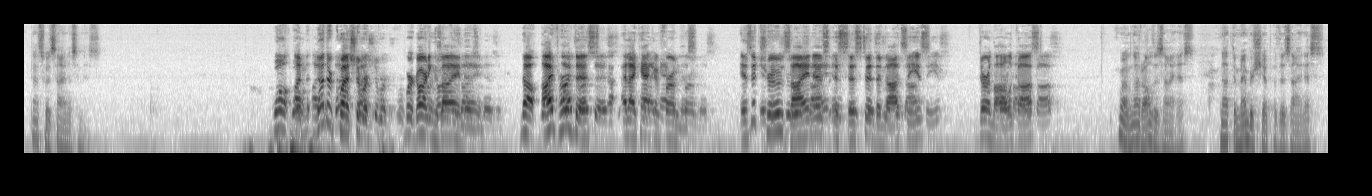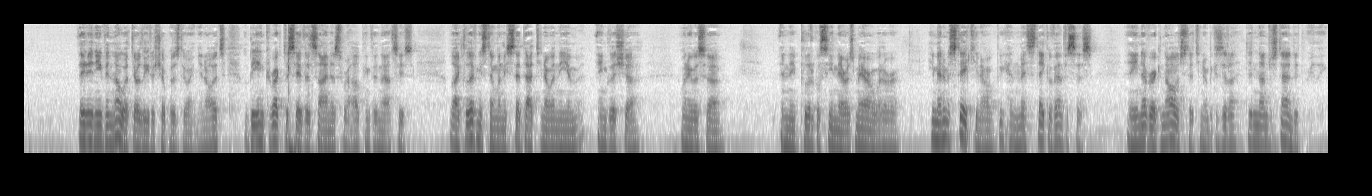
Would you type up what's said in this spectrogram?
That's what Zionism is. Well, well another, question, question regarding, regarding Zionism. Zionism. No, I've heard, I've this, heard this, uh, and I can't, and confirm, I can't confirm this. this. Is it is true, it true Zionists, Zionists assisted, assisted the, Nazis the Nazis during the during Holocaust? The Holocaust? Well, not all the Zionists, not the membership of the Zionists. They didn't even know what their leadership was doing. You know, it's would be incorrect to say that Zionists were helping the Nazis. Like Livingstone, when he said that, you know, in the um, English, uh, when he was uh, in the political scene there as mayor or whatever, he made a mistake, you know, a mistake of emphasis. And he never acknowledged it, you know, because he didn't understand it really.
